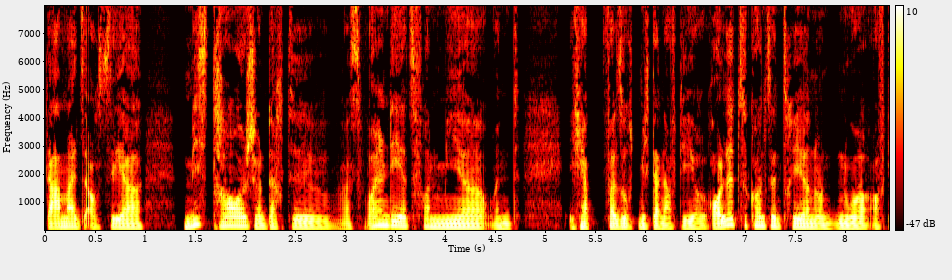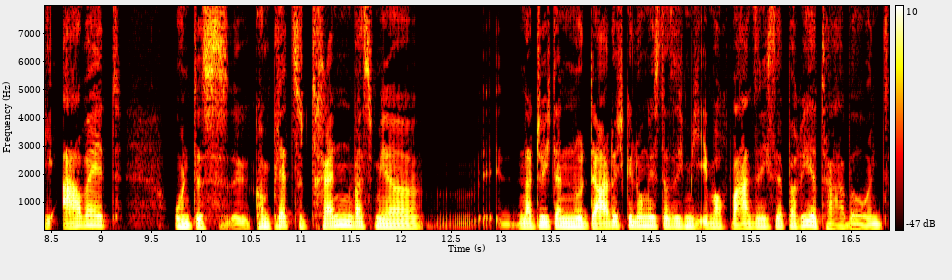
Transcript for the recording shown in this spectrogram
damals auch sehr misstrauisch und dachte, was wollen die jetzt von mir? Und ich habe versucht, mich dann auf die Rolle zu konzentrieren und nur auf die Arbeit und das äh, komplett zu trennen, was mir natürlich dann nur dadurch gelungen ist, dass ich mich eben auch wahnsinnig separiert habe und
